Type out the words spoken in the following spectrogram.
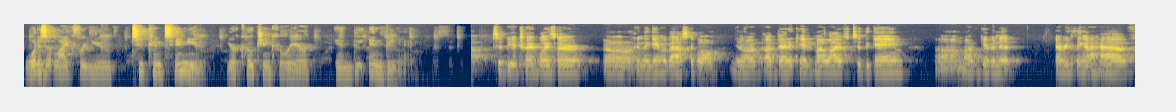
what is it like for you to continue your coaching career in the NBA? To be a trailblazer uh, in the game of basketball, you know, I've, I've dedicated my life to the game. Um, I've given it everything I have,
